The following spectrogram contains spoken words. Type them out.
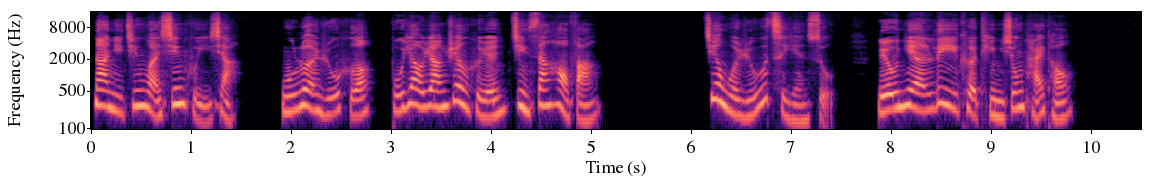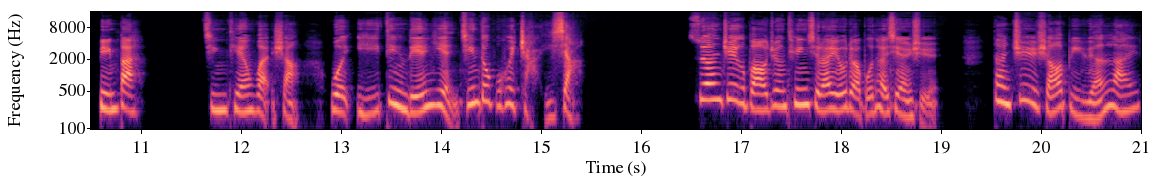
那你今晚辛苦一下，无论如何。不要让任何人进三号房。见我如此严肃，刘念立刻挺胸抬头，明白。今天晚上我一定连眼睛都不会眨一下。虽然这个保证听起来有点不太现实，但至少比原来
